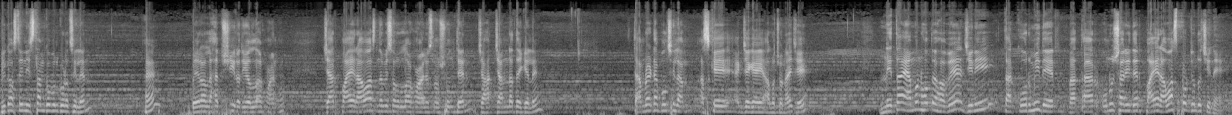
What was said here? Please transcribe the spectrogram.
বিকজ তিনি ইসলাম কবুল করেছিলেন। হ্যাঁ? বেলাল হাবশি আল্লাহ আহনু যার পায়ের আওয়াজ নবী সাল্লাহ আলাইসলাম শুনতেন জান্নাতে গেলে। তা আমরা এটা বলছিলাম আজকে এক জায়গায় আলোচনায় যে, নেতা এমন হতে হবে যিনি তার কর্মীদের বা তার অনুসারীদের পায়ের আওয়াজ পর্যন্ত চিনে।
